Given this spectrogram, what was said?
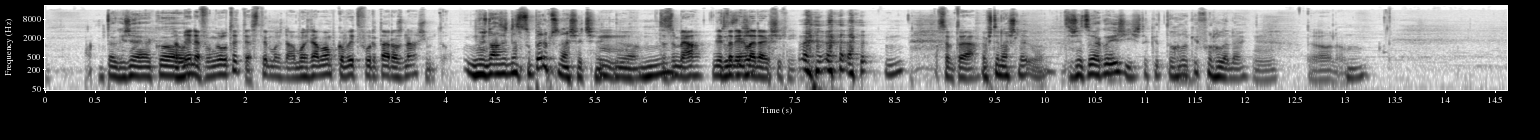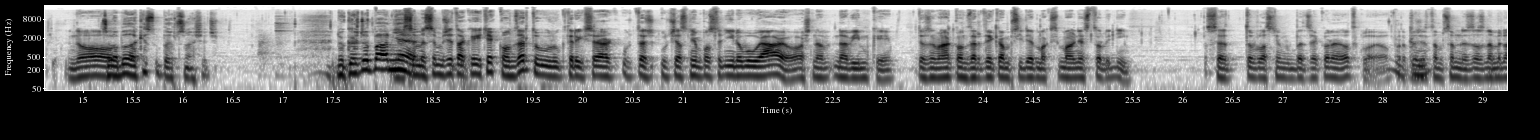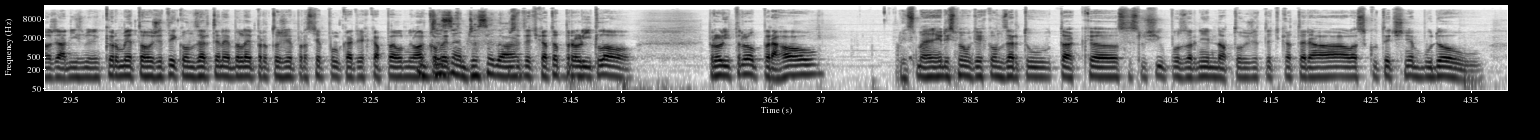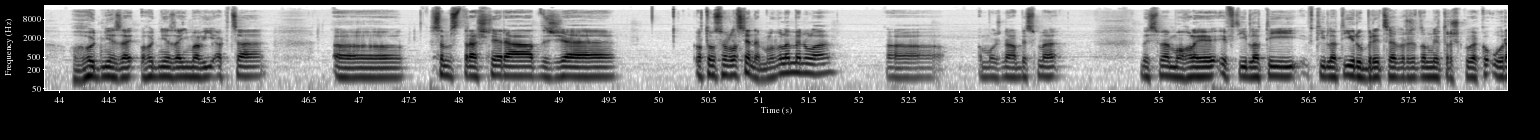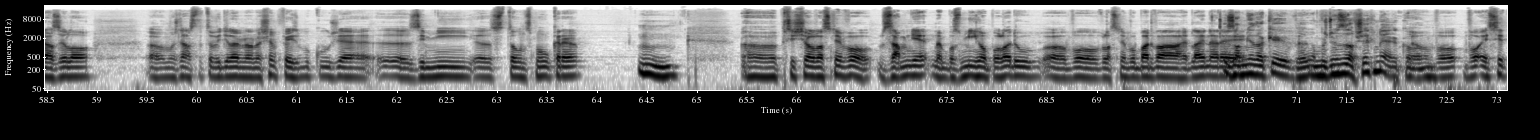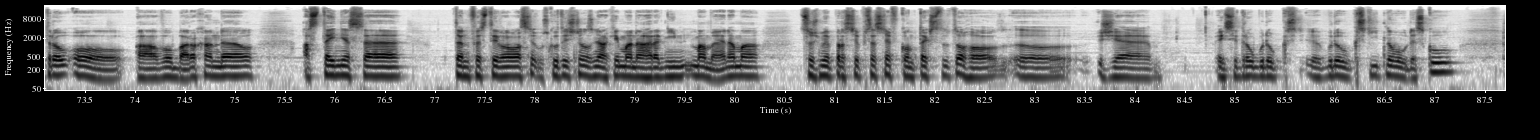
Takže jako... Na mě nefungují ty testy, možná, možná mám covid furt a roznáším to. Možná jsi ten super přinašeč. Hmm, jo. To jsem já, mě tady jsi- hledají všichni. A jsem to já. Už tě našli, jo. Což něco jako Ježíš, tak je tohle taky furt hledají. Hmm, to jo, no. Hmm. No, Třeba byl taky super přinašeč. No každopádně, já si myslím, že takových těch koncertů, kterých se jak účastním poslední dobou já, jo, až na, na výjimky, to znamená koncerty, kam přijde maximálně 100 lidí, se to vlastně vůbec jako nedotklo, jo, protože tam jsem nezaznamenal žádný změny, kromě toho, že ty koncerty nebyly, protože prostě půlka těch kapel měla covid, přesně, přesně že tak. teďka to prolítlo, prolítlo Prahou, Nicméně, když jsme u těch koncertů, tak eh, se sluší upozornit na to, že teďka teda ale skutečně budou hodně, zaj- hodně zajímavé akce. Uh, jsem strašně rád, že o tom jsme vlastně nemluvili minule a, a možná bychom, bychom mohli i v této v rubrice, protože to mě trošku jako urazilo, možná jste to viděli na našem Facebooku, že zimní Stone Smoker mm. přišel vlastně o, za mě, nebo z mýho pohledu, o vlastně oba dva headlinery. Za mě taky, možná za všechny. Jako. Jo, o, o Acid o, a o Barochandel a stejně se ten festival vlastně uskutečnil s nějakýma náhradníma jménama, což mi prostě přesně v kontextu toho, eh, že Acid Row budou, kř, budou křtít novou desku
